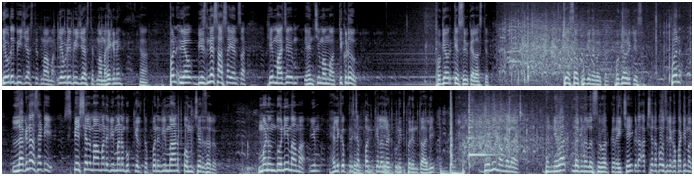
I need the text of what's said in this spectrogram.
एवढे बिजी असतात मामा एवढे बिजी असतात मामा हे की नाही? हां. पण बिझनेस असा यांचा हे माझे यांची मामा तिकडं फुग्यावर केस विकायला असतात. केस फुगे नाही बरं का? फुग्यावर केस. पण लग्नासाठी स्पेशल मामानं विमान बुक केलं होतं, पण विमान पंक्चर झालं. म्हणून दोन्ही मामा विम हेलिकॉप्टरच्या पंख्याला लटकून इथपर्यंत आली. दोन्ही मामाला धन्यवाद. लग्नाला सुरुवात करायची आहे. इकडं अक्षदा पोहोचले का? पाठीमाग.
